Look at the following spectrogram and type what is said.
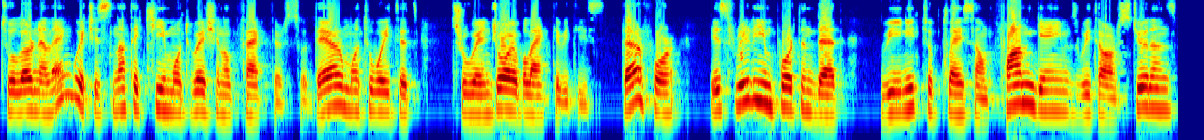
to learn a language is not a key motivational factor. So they are motivated through enjoyable activities. Therefore, it's really important that we need to play some fun games with our students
